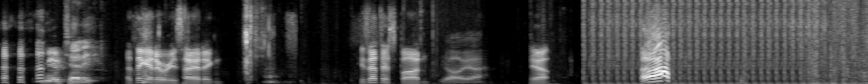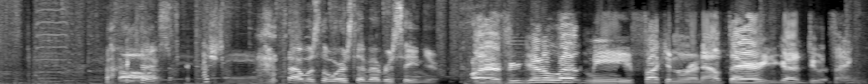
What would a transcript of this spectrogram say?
Come here, Teddy. I think I know where he's hiding. He's at their spawn. Oh yeah. Yeah. Ah! Oh, that was the worst I've ever seen you. Or if you're gonna let me fucking run out there, you gotta do a thing.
